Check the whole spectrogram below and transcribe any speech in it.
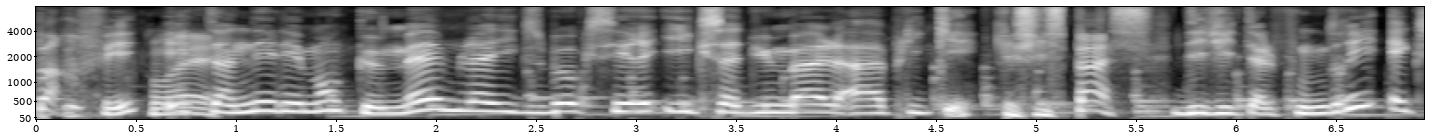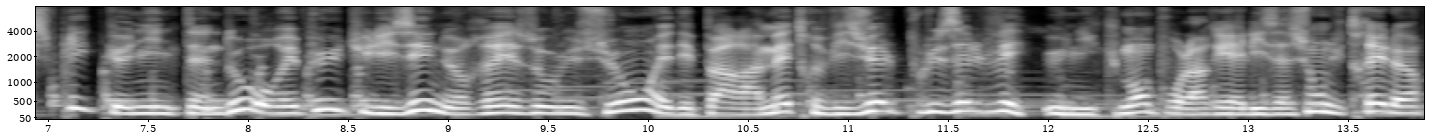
parfait Ouais. est un élément que même la Xbox Series X a du mal à appliquer. Qu'est-ce qui se passe? Digital Foundry explique que Nintendo aurait pu utiliser une résolution et des paramètres visuels plus élevés, uniquement pour la réalisation du trailer.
